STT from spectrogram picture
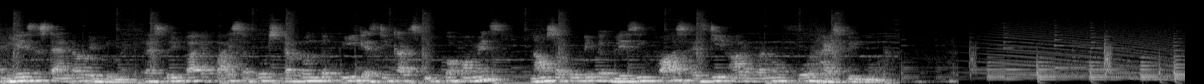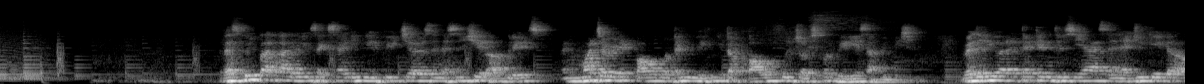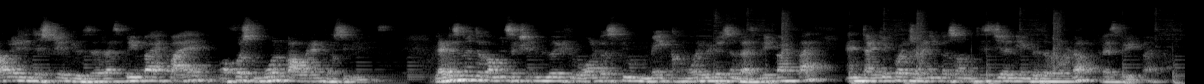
And here is the standout improvement. Raspberry Pi 5 supports double the peak SD card speed performance, now supporting the blazing fast SDR104 high speed mode. Raspberry Pi 5 brings exciting new features and essential upgrades and much awaited power button making it a powerful choice for various applications. Whether you are a tech enthusiast, an educator or an industrial user, Raspberry Pi 5 offers more power and possibilities. Let us know in the comment section below if you want us to make more videos on Raspberry Pi 5 and thank you for joining us on this journey into the world of Raspberry Pi.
